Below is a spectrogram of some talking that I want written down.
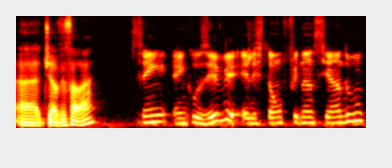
Uh, já ouviu falar? Sim, inclusive eles estão financiando.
